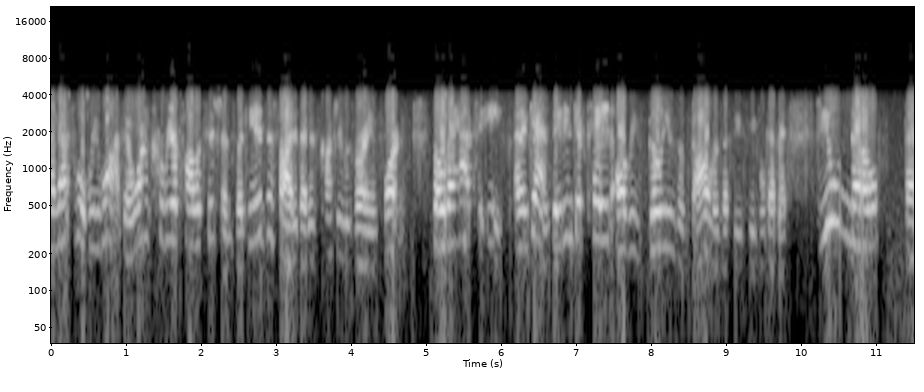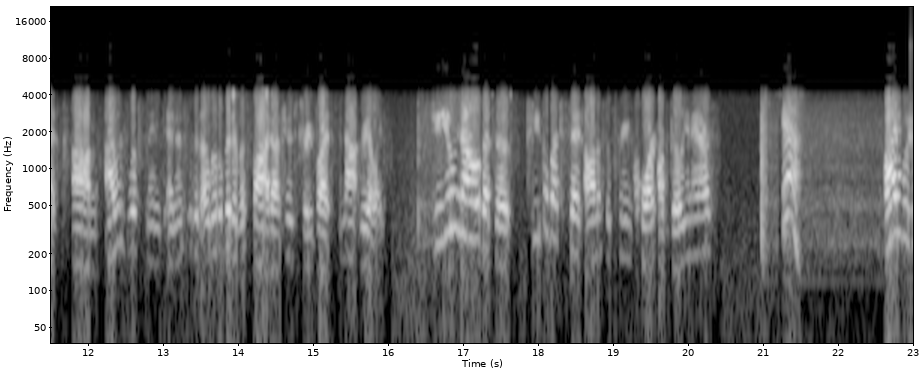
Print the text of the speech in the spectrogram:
and that's what we want. They weren't career politicians, but he had decided that his country was very important. So they had to eat. And again, they didn't get paid all these billions of dollars that these people get paid. Do you know that um, I was listening, and this is a little bit of a side on history, but not really. Do you know that the people that sit on the Supreme Court are billionaires? Yeah. I was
